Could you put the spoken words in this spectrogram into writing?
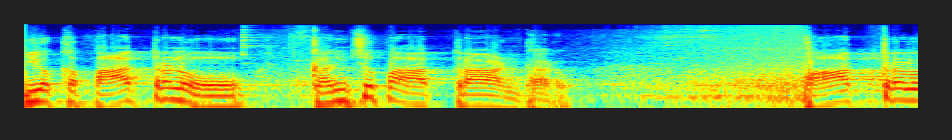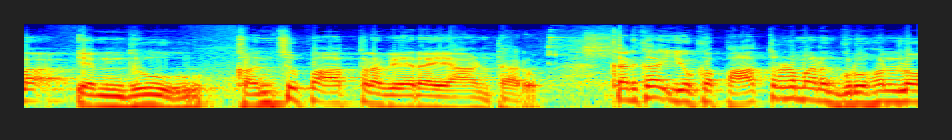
ఈ యొక్క పాత్రను కంచు పాత్ర అంటారు. పాత్రల ఎందు కంచు పాత్ర వేరయా అంటారు. కనుక ఈ యొక్క పాత్రను మన గృహంలో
